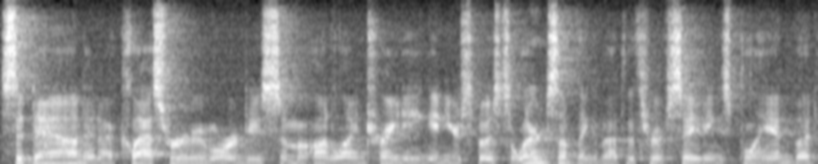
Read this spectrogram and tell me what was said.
sit down in a classroom or do some online training and you're supposed to learn something about the thrift savings plan. But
